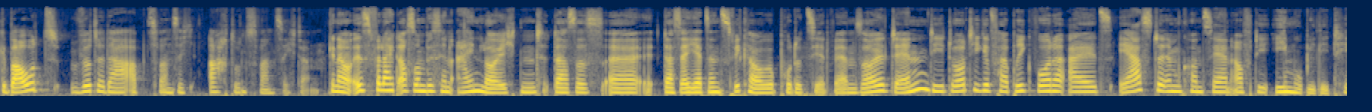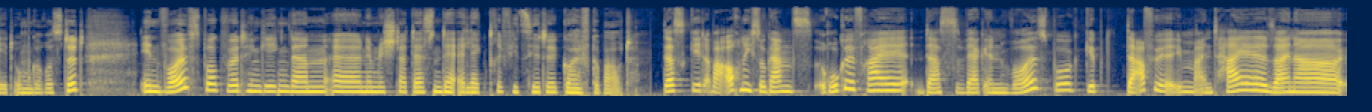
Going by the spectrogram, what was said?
Gebaut wird er da ab 2028 dann. Genau, ist vielleicht auch so ein bisschen einleuchtend, dass es, äh, dass er jetzt in Zwickau produziert werden soll, denn die dortige Fabrik wurde als erste im Konzern auf die E-Mobilität umgerüstet. In Wolfsburg wird hingegen dann äh, nämlich stattdessen der elektrifizierte Golf gebaut. Das geht aber auch nicht so ganz ruckelfrei. Das Werk in Wolfsburg gibt dafür eben einen Teil seiner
